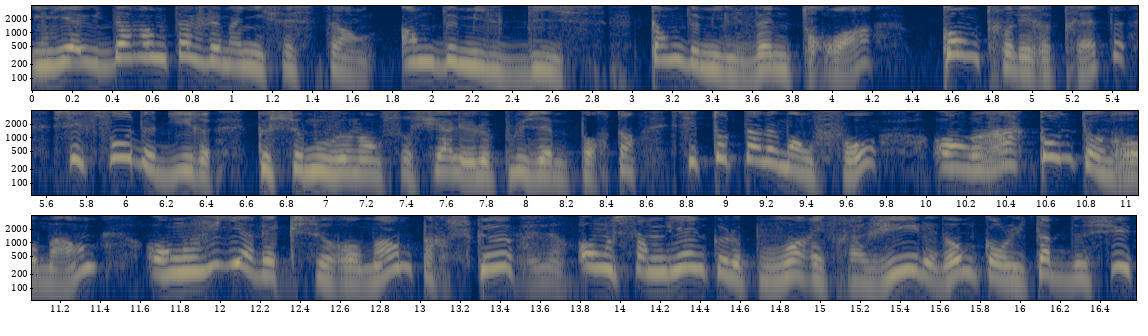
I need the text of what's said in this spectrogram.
Il y a eu davantage de manifestants en 2010 qu'en 2023 contre les retraites. C'est faux de dire que ce mouvement social est le plus important. C'est totalement faux. On raconte un roman, on vit avec ce roman parce que on sent bien que le pouvoir est fragile et donc on lui tape dessus.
